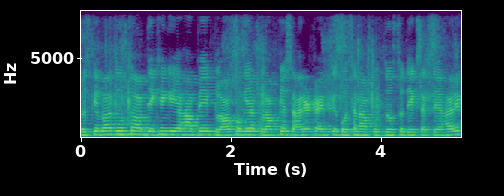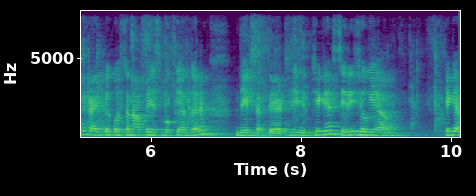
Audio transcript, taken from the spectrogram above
उसके बाद दोस्तों आप देखेंगे यहाँ पे क्लॉक हो गया। क्लॉक के सारे टाइप के क्वेश्चन आप दोस्तों देख सकते हैं। हर एक टाइप के क्वेश्चन आप इस बुक के अंदर देख सकते हैं, ठीक है? सीरीज़ हो गया। ठीक है?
